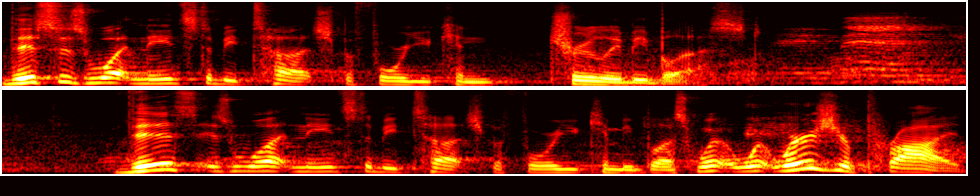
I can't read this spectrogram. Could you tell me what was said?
This is what needs to be touched before you can truly be blessed. Amen. This is what needs to be touched before you can be blessed. Where, where, where's your pride?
